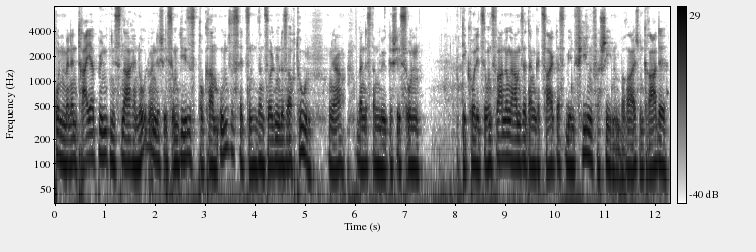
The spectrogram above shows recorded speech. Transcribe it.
Und wenn ein Dreierbündnis nachher notwendig ist, um dieses Programm umzusetzen, dann sollten wir das auch tun, ja, wenn das dann möglich ist. Und die Koalitionsverhandlungen haben sie dann gezeigt, dass wir in vielen verschiedenen Bereichen, gerade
